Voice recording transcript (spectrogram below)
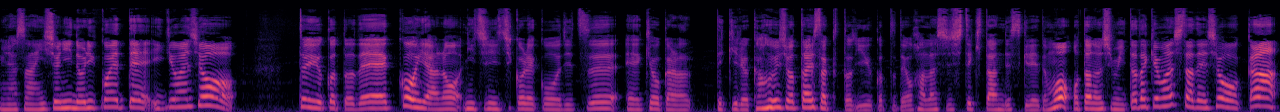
皆さん一緒に乗り越えていきましょうということで、今夜の日日これ口実、えー、今日からできる花粉症対策ということでお話ししてきたんですけれども、お楽しみいただけましたでしょうか、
